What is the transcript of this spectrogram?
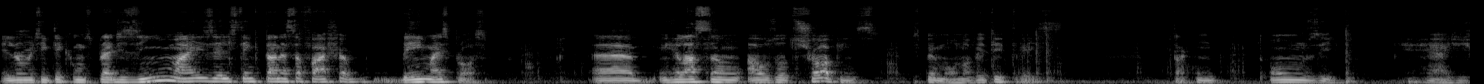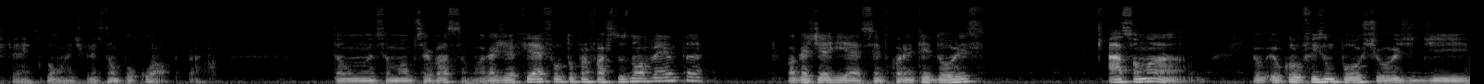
Ele normalmente tem que ter um spreadzinho, mas eles têm que estar nessa faixa bem mais próximo. Uh, em relação aos outros shoppings, Spemol 93 tá com 11 reais de diferença. Bom, a diferença está um pouco alta, tá? Então, essa é uma observação. O HGFF voltou para a faixa dos 90, o HGRE 142 Ah, só uma. Eu, eu fiz um post hoje de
